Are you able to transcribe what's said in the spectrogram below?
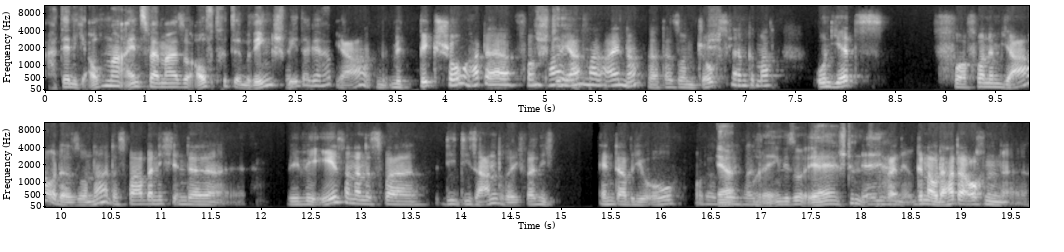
Hat er nicht auch mal ein, zwei Mal so Auftritte im Ring später gehabt? Ja, mit Big Show hat er vor ein paar Stimmt. Jahren mal einen, ne? Da hat er so einen Jokeslam gemacht. Und jetzt vor, vor einem Jahr oder so, ne? Das war aber nicht in der WWE, sondern das war die, diese andere, ich weiß nicht, NWO oder so. Ja, oder irgendwie so. Ja, ja, stimmt. Weiß. Genau, da hat er auch ein, äh,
